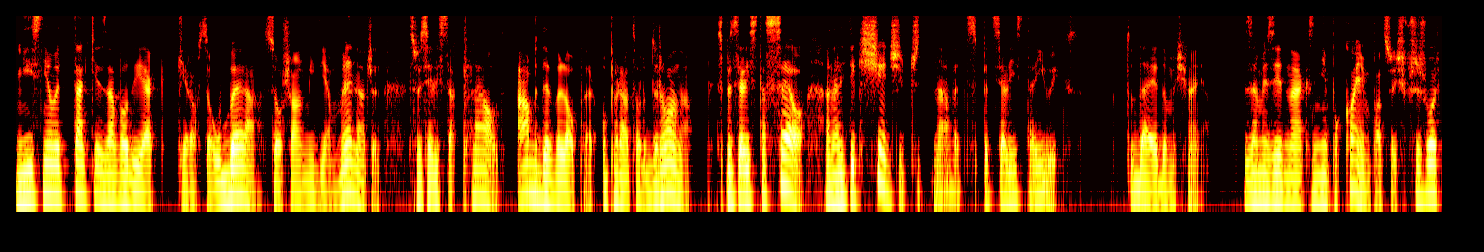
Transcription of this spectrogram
nie istniały takie zawody jak kierowca Ubera, social media manager, specjalista cloud, app developer, operator drona, specjalista SEO, analityk sieci czy nawet specjalista UX. To daje do myślenia. Zamiast jednak z niepokojem patrzeć w przyszłość,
